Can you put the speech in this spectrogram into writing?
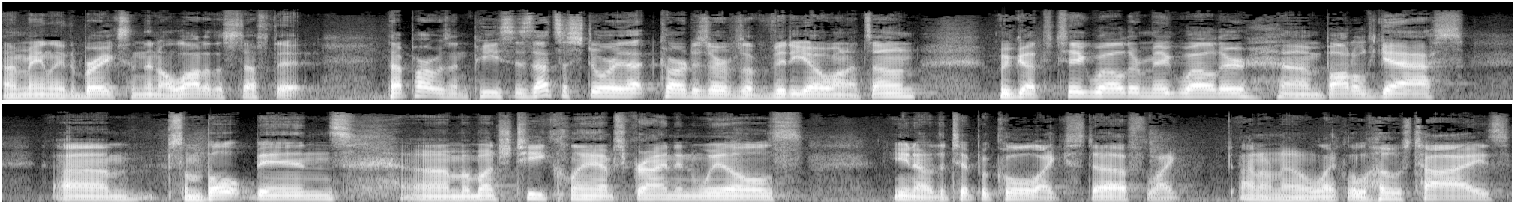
uh, mainly the brakes, and then a lot of the stuff that that part was in pieces. That's a story. That car deserves a video on its own. We've got the TIG welder, MIG welder, um, bottled gas, um, some bolt bins, um, a bunch of T-clamps, grinding wheels, you know, the typical like stuff like, I don't know, like little hose ties.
